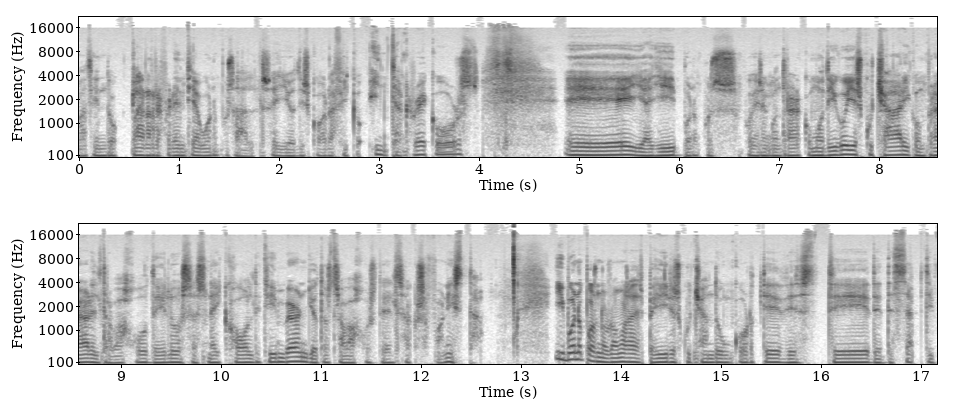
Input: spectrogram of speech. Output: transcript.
haciendo clara referencia bueno pues al sello discográfico Intact Records eh, y allí, bueno, pues podéis encontrar, como digo, y escuchar y comprar el trabajo de los Snake Hall de Tim Byrne y otros trabajos del saxofonista. Y bueno, pues nos vamos a despedir escuchando un corte de este The Deceptive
